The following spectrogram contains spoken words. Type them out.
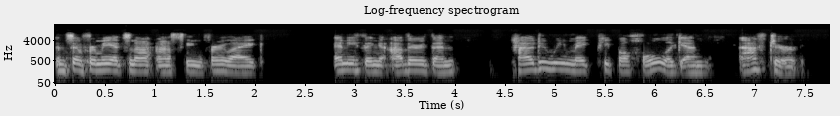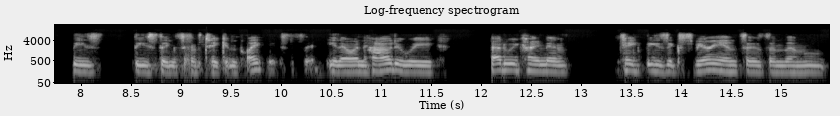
And so for me, it's not asking for like anything other than how do we make people whole again after these these things have taken place you know and how do we how do we kind of take these experiences and then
